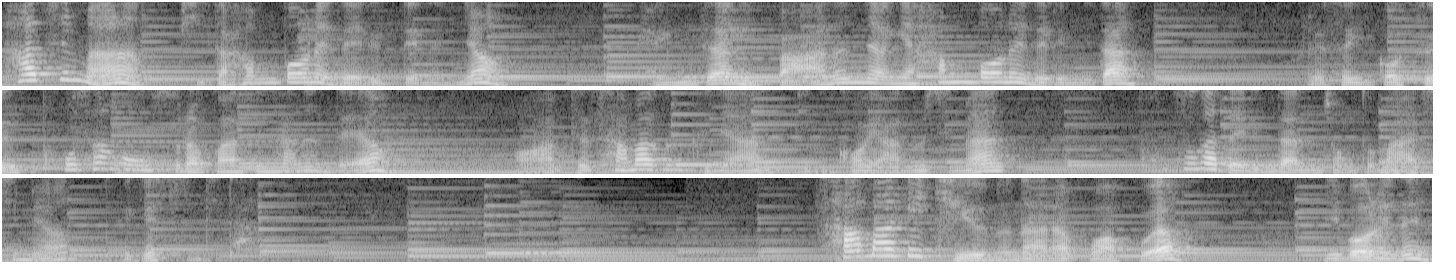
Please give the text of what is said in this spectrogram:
하지만 비가 한 번에 내릴 때는요, 굉장히 많은 양이 한 번에 내립니다. 그래서 이것을 포상홍수라고 하긴 하는데요. 어, 아무튼 사막은 그냥 비는 거의 안 오지만 폭우가 내린다는 정도만 아시면 되겠습니다. 사막의 기후는 알아보았고요. 이번에는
